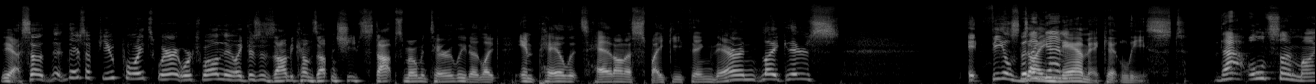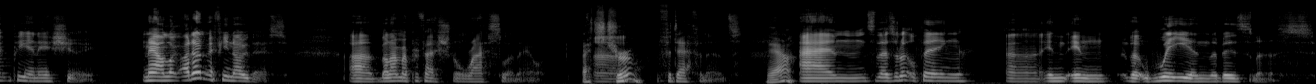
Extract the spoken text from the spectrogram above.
yeah, so th- there's a few points where it works well, and like there's a zombie comes up and she stops momentarily to like impale its head on a spiky thing there, and like there's, it feels But again- dynamic at least. That also might be an issue. Now, like I don't know if you know this, uh, but I'm a professional wrestler now. That's uh, true. for definite. Yeah. And there's a little thing uh, in in that we in the business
